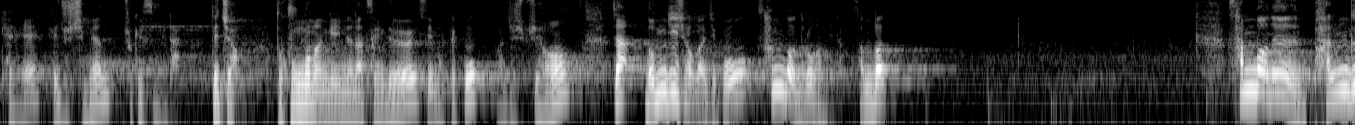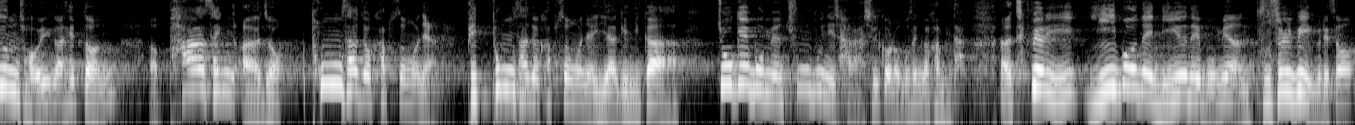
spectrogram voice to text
이렇게 해주시면 좋겠습니다. 됐죠? 또 궁금한 게 있는 학생들 선생님한테 꼭 와주십시오. 자, 넘기셔가지고 3번으로 갑니다. 3번. 3번은 방금 저희가 했던 어, 파생, 아, 저, 통사적 합성어냐, 비통사적 합성어냐 이야기니까 쪼개보면 충분히 잘 아실 거라고 생각합니다. 아, 특별히 2번의 니은에 보면 부술비, 그래서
